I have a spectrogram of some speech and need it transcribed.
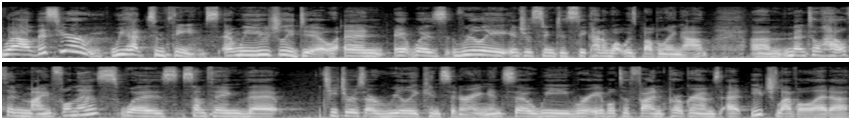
Well, this year we had some themes, and we usually do, and it was really interesting to see kind of what was bubbling up. Um, mental health and mindfulness was something that teachers are really considering. And so we were able to fund programs at each level. At a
